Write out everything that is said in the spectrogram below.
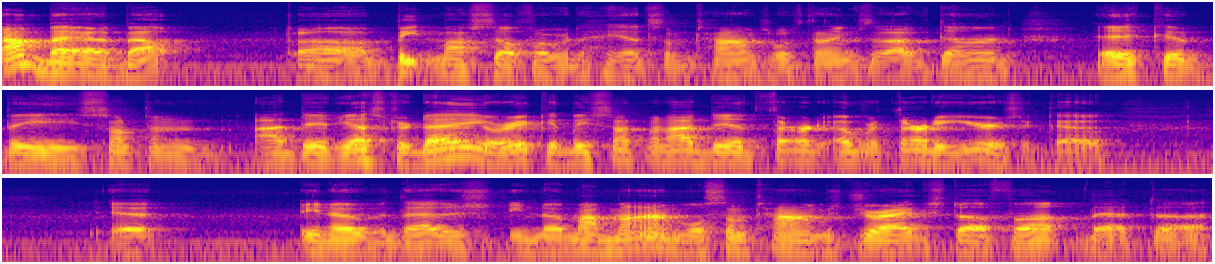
I'm bad about uh, beating myself over the head sometimes with things that I've done. It could be something I did yesterday, or it could be something I did 30, over 30 years ago. It, you know, that is, you know, my mind will sometimes drag stuff up that uh,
